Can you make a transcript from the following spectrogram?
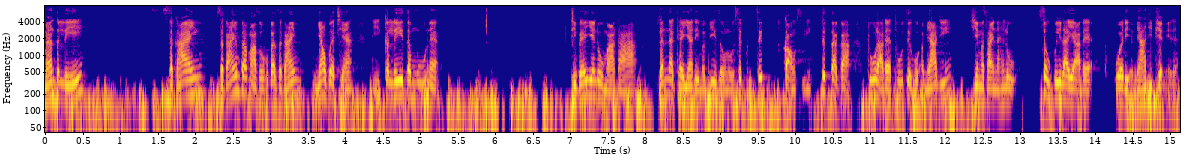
မန္တလေး စကိုင်းစကိုင်းဘက်မှာဆိုဟိုဘက်စကိုင်းမြောက်ဘက်ချင်းဒီကလေးတမူးနဲ့ဒီဘဲရင်တို့မှာဒါလက်နက်ခဲယမ်းတွေမပြည့်စုံလို့စစ်စစ်ကောင်စီစစ်တပ်ကထိုးလာတဲ့ထိုးစစ်ကိုအများကြီးရင်မဆိုင်နိုင်လို့စုပ်ပေးလိုက်ရတဲ့ပွဲတွေအများကြီးဖြစ်နေတယ်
